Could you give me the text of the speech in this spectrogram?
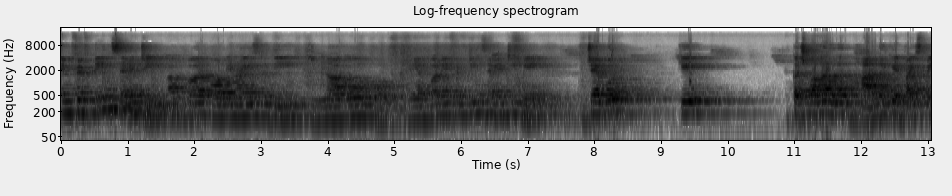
In 1570, Akbar organized the Nagore Court. Akbar ने 1570 में जयपुर के कछवाहा रूलर भारमल के एडवाइस पे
